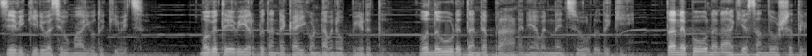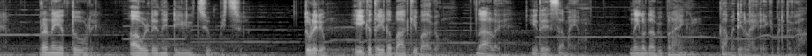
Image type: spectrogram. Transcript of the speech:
ചെവിക്ക് ഇരുവശവുമായി ഒതുക്കി വെച്ച്. മുഖത്തെ വിയർപ്പ് തന്റെ കൈകൊണ്ട് അവൻ ഒപ്പിയെടുത്ത് ഒന്നുകൂടെ തന്റെ പ്രാണനെ അവൻ നെഞ്ചോടൊതുക്കി തന്നെ പൂർണനാക്കിയ സന്തോഷത്തിൽ പ്രണയത്തോടെ അവളുടെ നെറ്റിയിൽ ചുംബിച്ചു. തുടരും ഈ കഥയുടെ ബാക്കി ഭാഗം നാളെ ഇതേ സമയം. നിങ്ങളുടെ അഭിപ്രായങ്ങൾ കമന്റുകളായി രേഖപ്പെടുത്തുക.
